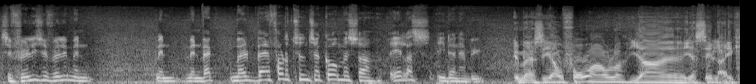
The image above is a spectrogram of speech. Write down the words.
Selvfølgelig, selvfølgelig, men, men, men hvad, hvad, hvad får du tiden til at gå med så ellers i den her by? Jamen altså, jeg er jo foravler. Jeg, øh, jeg sælger ikke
